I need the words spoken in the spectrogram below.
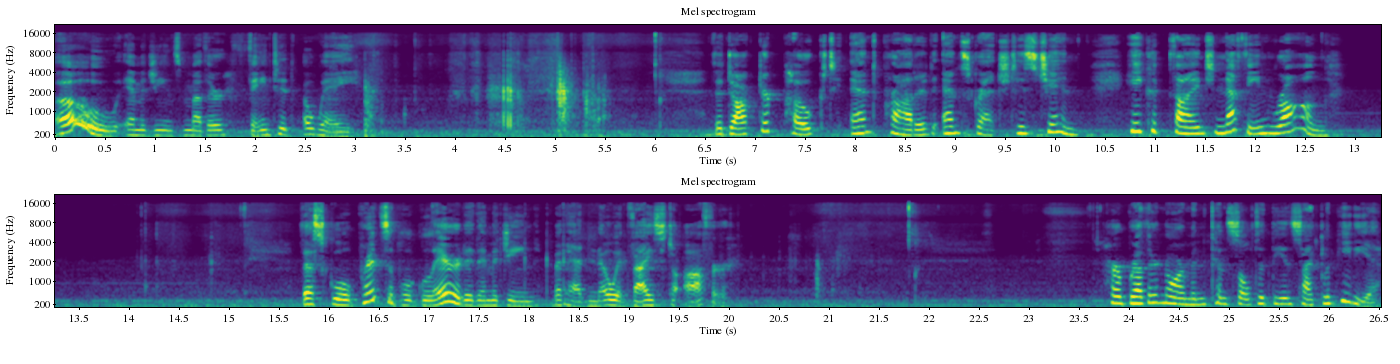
Oh, Imogene's mother fainted away. The doctor poked and prodded and scratched his chin. He could find nothing wrong. The school principal glared at Imogene, but had no advice to offer. Her brother Norman consulted the encyclopedia,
